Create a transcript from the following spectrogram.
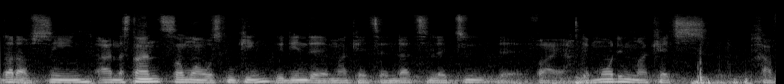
that I've seen, I understand someone was cooking within the market and that led to the fire. The modern markets have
